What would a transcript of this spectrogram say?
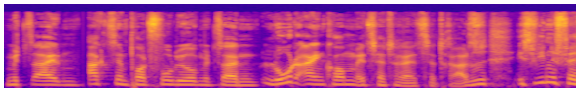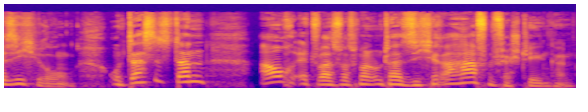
mit seinem Aktienportfolio, mit seinem Lohneinkommen etc. etc. Also ist wie eine Versicherung. Und das ist dann auch etwas, was man unter sicherer Hafen verstehen kann.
